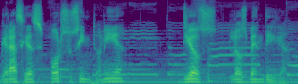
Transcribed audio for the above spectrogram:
Gracias por su sintonía. Dios los bendiga.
